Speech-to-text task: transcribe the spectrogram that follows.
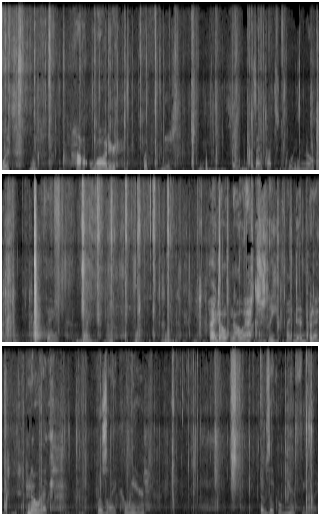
with hot water with this. So, because I touched poison oak, I think. I don't know actually if I did, but I know it was like weird. It was like a weird feeling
